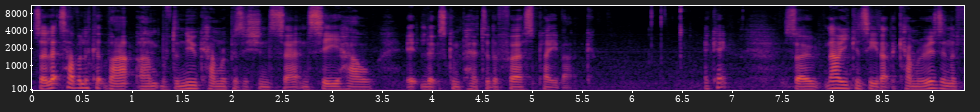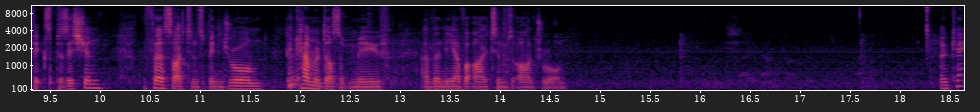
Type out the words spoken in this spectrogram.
So let's have a look at that um, with the new camera position set and see how it looks compared to the first playback. Okay, so now you can see that the camera is in a fixed position, the first item's been drawn, the camera doesn't move, and then the other items are drawn. Okay.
